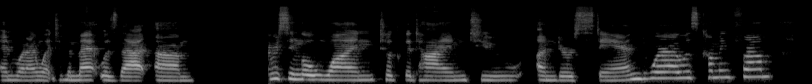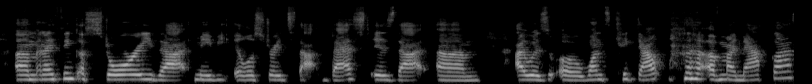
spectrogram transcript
and when I went to the Met was that um, every single one took the time to understand where I was coming from. Um, and I think a story that maybe illustrates that best is that um, I was uh, once kicked out of my math class.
